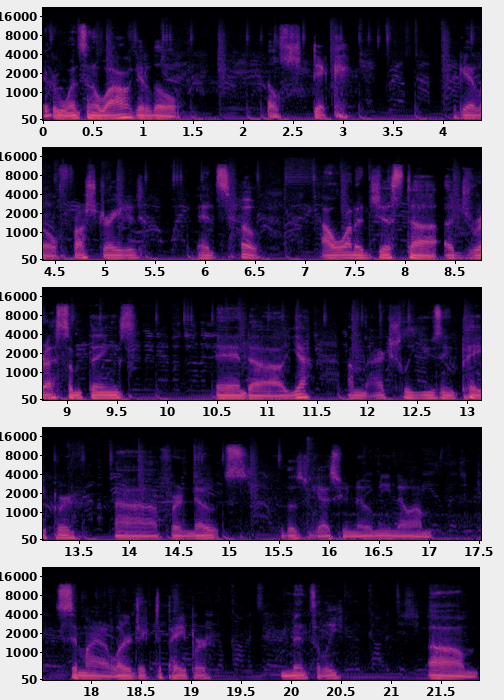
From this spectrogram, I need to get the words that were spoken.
Every once in a while, I get a little little stick. I get a little frustrated, and so I want to just uh, address some things. And uh, yeah, I'm actually using paper uh, for notes. For those of you guys who know me, know I'm semi allergic to paper mentally. Um,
